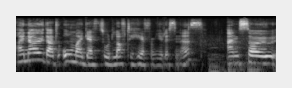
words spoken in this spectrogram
I know that all my guests would love to hear from you listeners. And so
